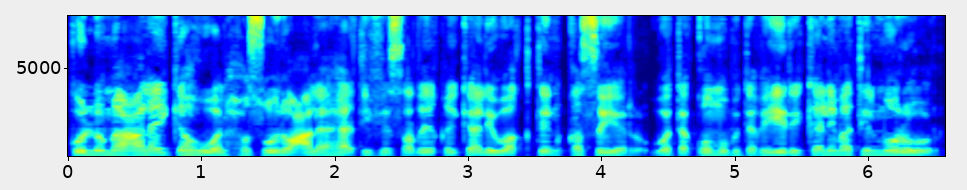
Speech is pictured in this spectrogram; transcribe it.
كل ما عليك هو الحصول على هاتف صديقك لوقت قصير وتقوم بتغيير كلمة المرور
